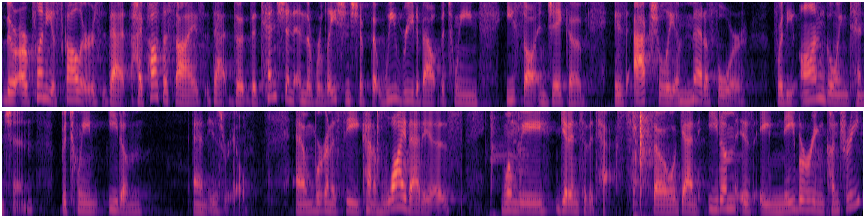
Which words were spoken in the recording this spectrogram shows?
there are plenty of scholars that hypothesize that the, the tension in the relationship that we read about between Esau and Jacob is actually a metaphor for the ongoing tension between Edom and Israel. And we're going to see kind of why that is when we get into the text. So, again, Edom is a neighboring country.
